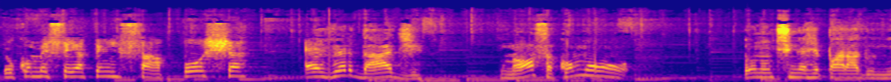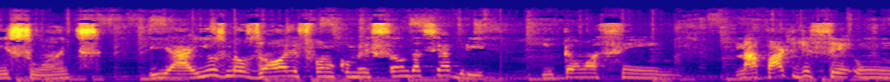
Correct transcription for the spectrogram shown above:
eu comecei a pensar, poxa, é verdade. Nossa, como eu não tinha reparado nisso antes. E aí os meus olhos foram começando a se abrir. Então, assim, na parte de ser um,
